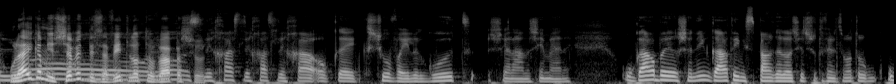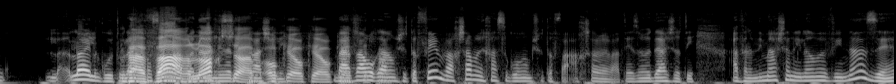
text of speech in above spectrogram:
לא. אולי גם יושבת בזווית לא טובה לא, פשוט. סליחה, סליחה, סליחה, אוקיי, שוב, ההילגות של האנשים האלה. הוא גר בעיר שנים, גרתי עם מספר גדול של שותפים, זאת אומרת, הוא... הוא לא לא ההילגות, אולי חוסר בעבר, לא עכשיו. שלי. אוקיי, אוקיי, אוקיי, בעבר הוא גר סליחה. עם שותפים, ועכשיו הוא נכנס לגור עם שותפה. עכשיו הבנתי, אז הוא יודע שזאתי. אבל אני, מה שאני לא מבינה זה, אז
